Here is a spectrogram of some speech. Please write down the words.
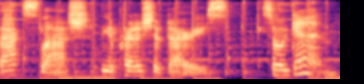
backslash the apprenticeship diaries. So again,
